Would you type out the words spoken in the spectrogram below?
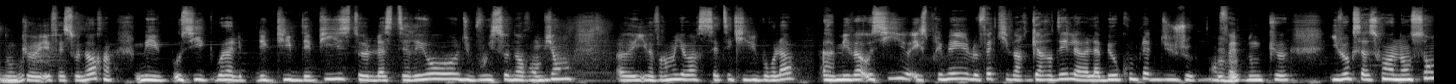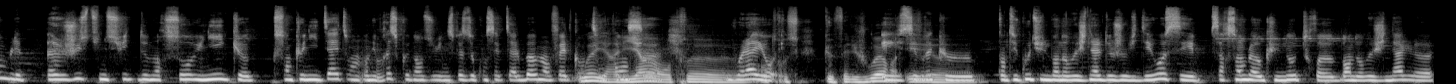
donc mmh. effet sonore, mais aussi voilà les l'équilibre des pistes, de la stéréo, du bruit sonore ambiant. Euh, il va vraiment y avoir cet équilibre-là. Euh, mais il va aussi exprimer le fait qu'il va regarder la, la, BO complète du jeu, en mhm. fait. Donc, euh, il veut que ça soit un ensemble et pas juste une suite de morceaux uniques sans queue ni tête. On, est mhm. presque dans une espèce de concept album en fait. Quand il y a un lien euh, entre, voilà, entre ce que fait les joueurs. Et, c'est vrai que euh, quand tu écoutes une bande originale de jeu vidéo, c'est ça ressemble à aucune autre euh, bande originale.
